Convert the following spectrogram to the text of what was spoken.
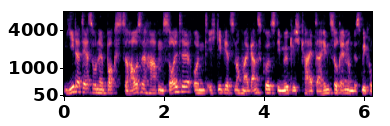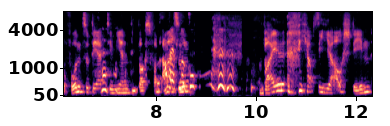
jeder, der so eine Box zu Hause haben sollte, und ich gebe jetzt noch mal ganz kurz die Möglichkeit, dahin zu rennen und das Mikrofon zu deaktivieren, die Box von Amazon. Weil ich habe sie hier auch stehen.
